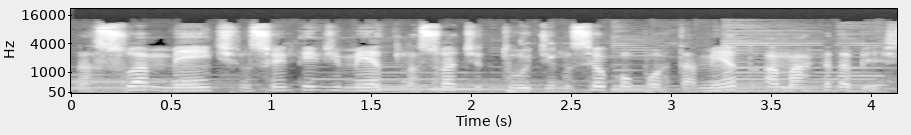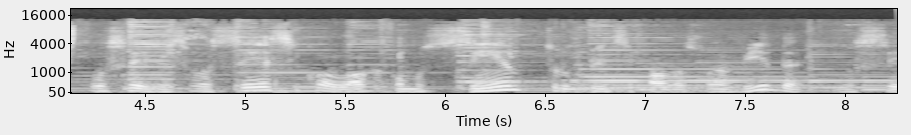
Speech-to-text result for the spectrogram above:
na sua mente, no seu entendimento, na sua atitude, no seu comportamento a marca da besta. Ou seja, se você se coloca como centro principal da sua vida, você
